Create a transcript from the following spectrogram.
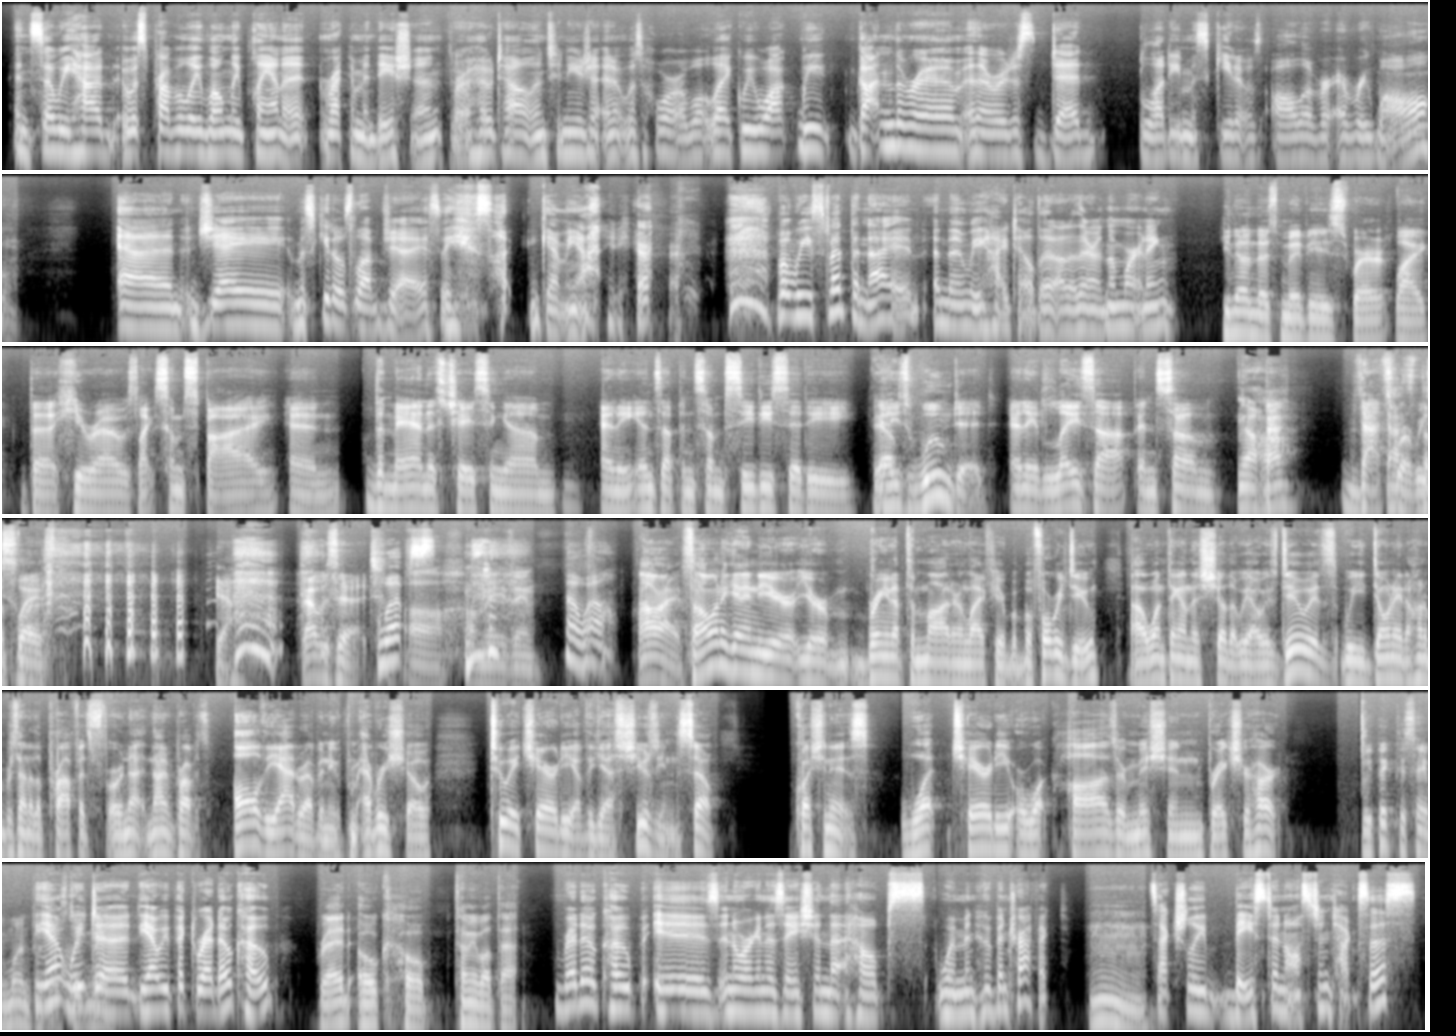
And so we had, it was probably Lonely Planet recommendation for a hotel in Tunisia, and it was horrible. Like we walked, we got in the room, and there were just dead, bloody mosquitoes all over every wall. Oh. And Jay, mosquitoes love Jay. So he's like, get me out of here. but we spent the night and then we hightailed it out of there in the morning. You know, in those movies where like the hero is like some spy and the man is chasing him and he ends up in some seedy city Yep. and he's wounded and he lays up in some. Uh-huh. That's, That's where we the place. slept. yeah. That was it. Whoops. Oh, amazing. Oh, well. All right, so I want to get into your your bringing it up to modern life here, but before we do, uh, one thing on this show that we always do is we donate 100 percent of the profits, for, or not not even profits, all the ad revenue from every show to a charity of the guest's choosing. So, question is, what charity or what cause or mission breaks your heart? We picked the same one. For Yeah, this, we didn't did. Yeah, we picked Red Oak Hope. Red Oak Hope. Tell me about that. Red Oak Hope is an organization that helps women who've been trafficked. Hmm. It's actually based in Austin, Texas.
